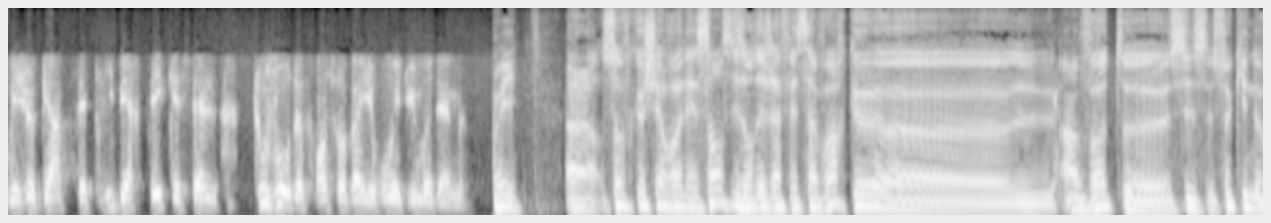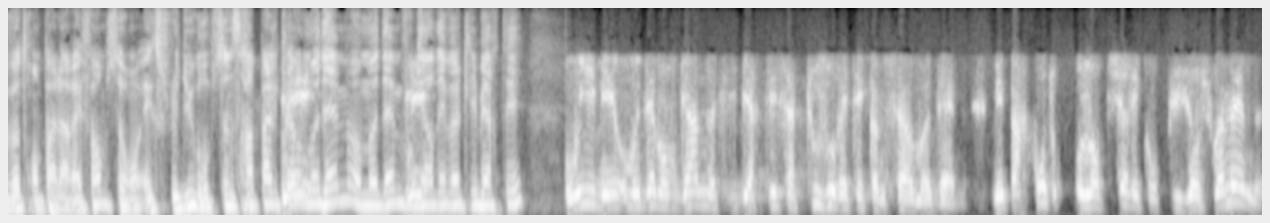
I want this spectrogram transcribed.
mais je garde cette liberté qui est celle toujours de François Bayrou et du Modem. Oui, alors, sauf que chez Renaissance, ils ont déjà fait savoir que euh, un vote, euh, ceux qui ne voteront pas la réforme seront exclus du groupe. Ce ne sera pas le cas mais, au Modem? Au Modem, vous mais, gardez votre liberté? Oui, mais au Modem, on garde notre liberté. Ça a toujours été comme ça au Modem. Mais par contre, on en tire les conclusions soi-même.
